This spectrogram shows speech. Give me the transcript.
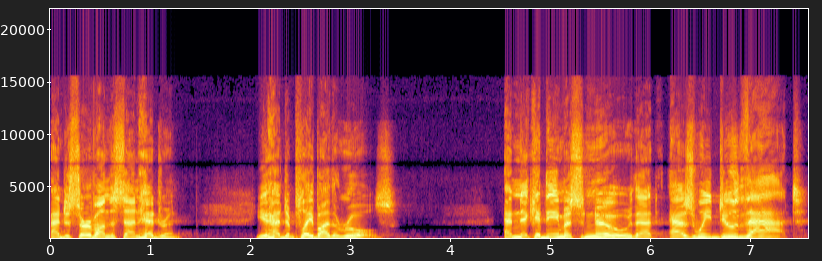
and to serve on the Sanhedrin, you had to play by the rules. And Nicodemus knew that as we do that,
